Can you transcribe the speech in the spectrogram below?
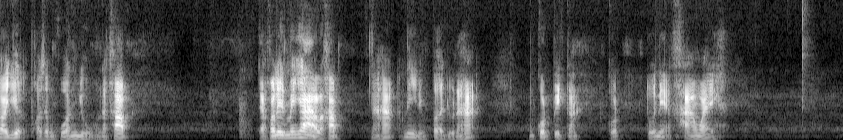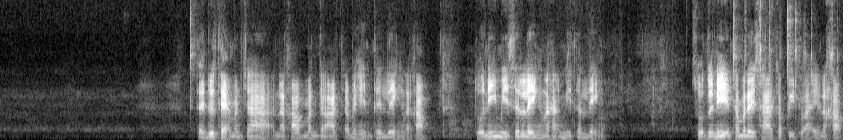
ก็เยอะพอสมควรอยู่นะครับ แต่ก็เล่นไม่ยากหรอกครับนะฮะนี่เปิดอยู่นะฮะกดปิดก่อนกดตัวเนี้ยค้างไว้ แต่ด้วยแสงมันจ้านะครับ มันก็อาจจะไม่เห็นเส้นเล็งนะครับ ตัวนี้มีเส้นเล็งนะฮะมีเส้นเล็ง ส่วนตัวนี้ถ้าไม่ได้ชาร์จก็ปิดไว้นะครับ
